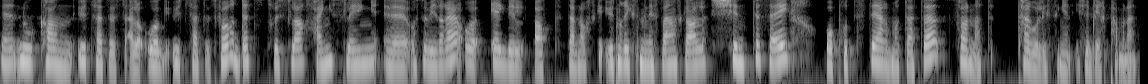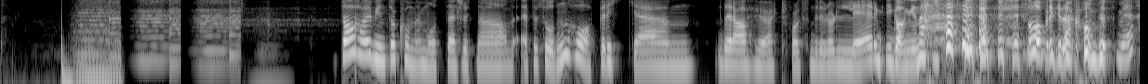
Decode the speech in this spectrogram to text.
eh, nå kan utsettes, eller òg utsettes for, dødstrusler, fengsling eh, osv. Og, så og jeg vil at den norske utenriksministeren skal skynde seg å protestere mot dette, sånn at terrorlistingen ikke blir permanent. Da har vi begynt å komme mot eh, slutten av episoden. Håper ikke um, dere har hørt folk som driver og ler i gangen her. Så håper ikke det har kommet med.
